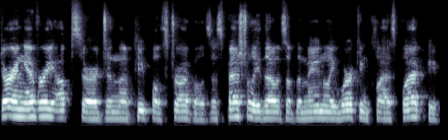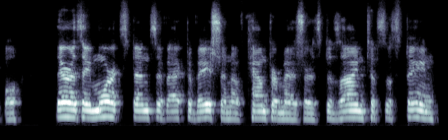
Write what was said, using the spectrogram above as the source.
During every upsurge in the people's struggles, especially those of the mainly working class Black people, there is a more extensive activation of countermeasures designed to sustain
